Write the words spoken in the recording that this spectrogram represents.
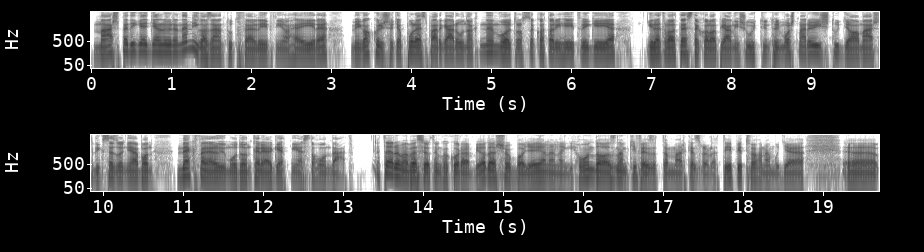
más pedig egyelőre nem igazán tud fellépni a helyére, még akkor is, hogy a Paul Espargarónak nem volt rossz a Katari hétvégéje, illetve a tesztek alapján is úgy tűnt, hogy most már ő is tudja a második szezonjában megfelelő módon terelgetni ezt a Hondát. Hát erről már beszéltünk a korábbi adásokban, hogy a jelenlegi Honda az nem kifejezetten már kezdre lett építve, hanem ugye e,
